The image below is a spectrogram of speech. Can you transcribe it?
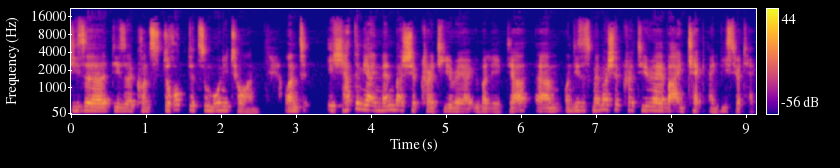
diese, diese Konstrukte zu monitoren. Und ich hatte mir ein Membership Criteria überlegt, ja, ähm, und dieses Membership Criteria war ein Tag, ein vSphere Tag.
